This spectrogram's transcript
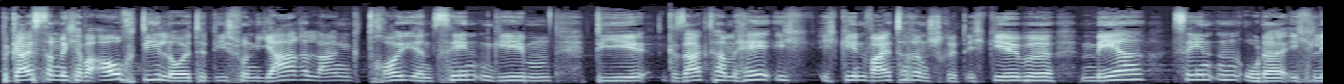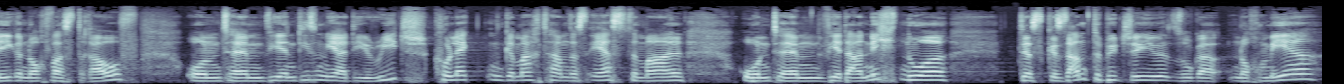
begeistern mich aber auch die Leute, die schon jahrelang treu ihren Zehnten geben, die gesagt haben, hey, ich, ich gehe einen weiteren Schritt, ich gebe mehr Zehnten oder ich lege noch was drauf. Und ähm, wir in diesem Jahr die Reach-Kollekten gemacht haben, das erste Mal, und ähm, wir da nicht nur das gesamte Budget sogar noch mehr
